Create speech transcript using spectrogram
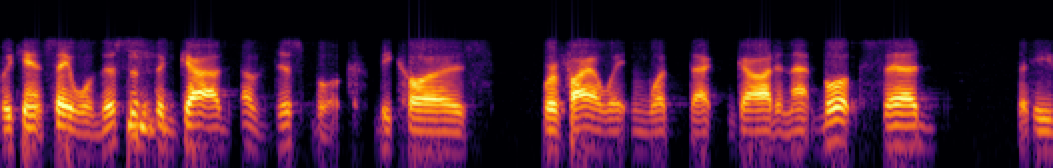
we can't say, well, this is the God of this book because we're violating what that God in that book said that he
